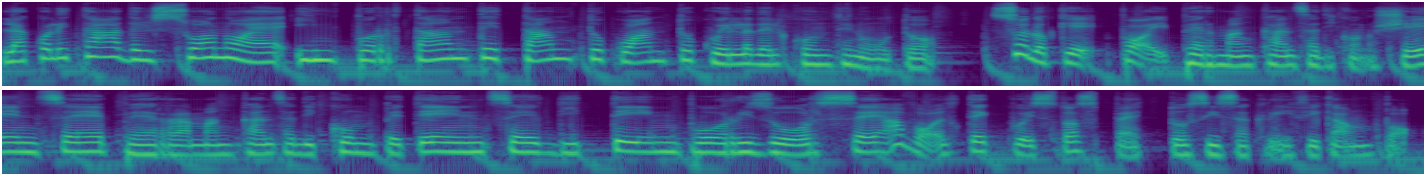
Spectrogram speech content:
La qualità del suono è importante tanto quanto quella del contenuto. Solo che poi per mancanza di conoscenze, per mancanza di competenze, di tempo, risorse, a volte questo aspetto si sacrifica un po'.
